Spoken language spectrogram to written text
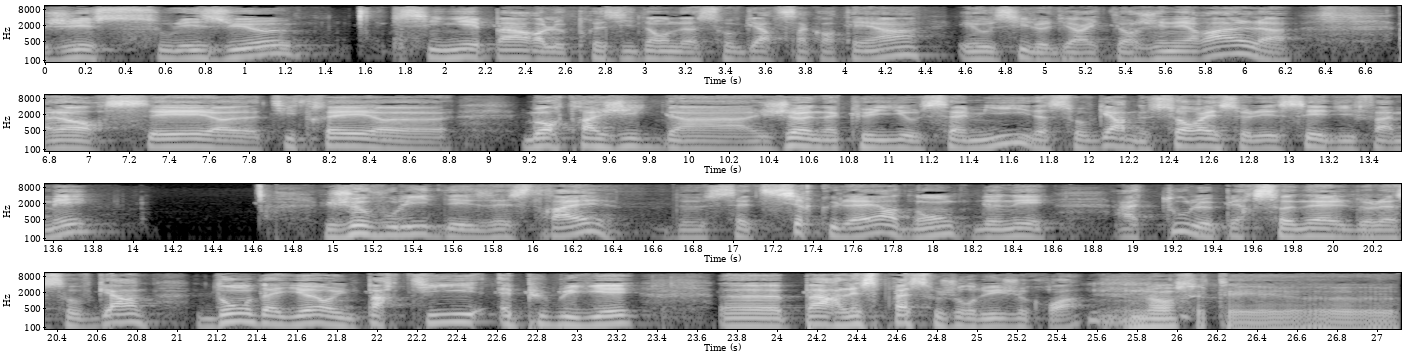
j'ai sous les yeux, signé par le président de la sauvegarde 51 et aussi le directeur général. Alors c'est euh, titré euh, Mort tragique d'un jeune accueilli au SAMI. La sauvegarde ne saurait se laisser diffamer. Je vous lis des extraits de cette circulaire, donc donnée à tout le personnel de la sauvegarde, dont d'ailleurs une partie est publiée euh, par l'Express aujourd'hui, je crois. Non, c'était euh,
